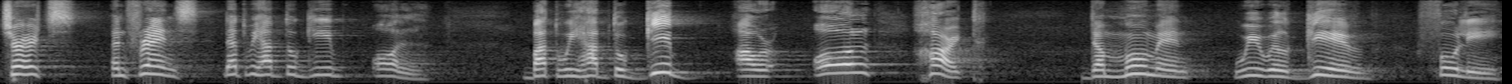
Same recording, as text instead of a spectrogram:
church and friends, that we have to give all, but we have to give our all heart the moment we will give fully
